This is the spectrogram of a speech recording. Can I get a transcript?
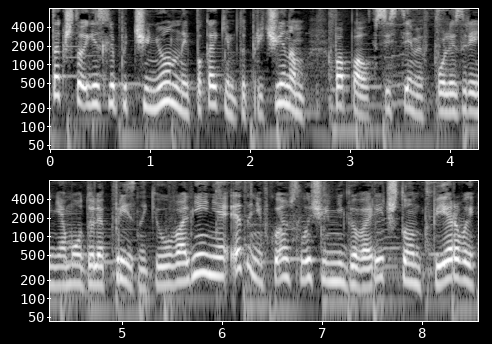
Так что, если подчиненный по каким-то причинам попал в системе в поле зрения модуля «Признаки увольнения», это ни в коем случае не говорит, что он первый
